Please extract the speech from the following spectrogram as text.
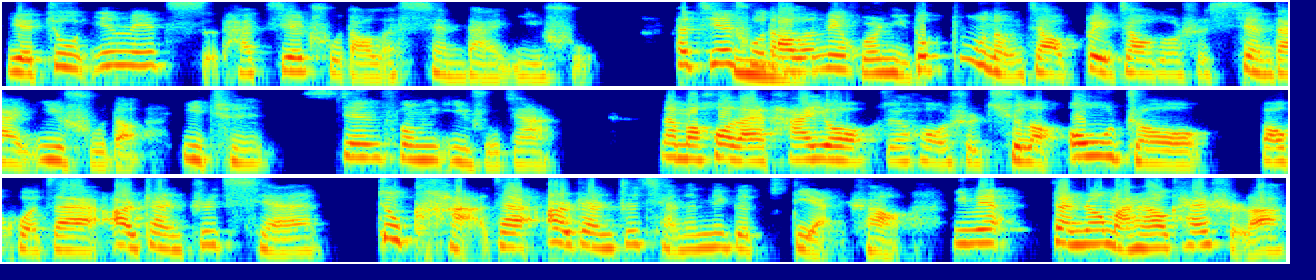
也就因为此，他接触到了现代艺术。他接触到了那会儿你都不能叫被叫做是现代艺术的一群先锋艺术家，那么后来他又最后是去了欧洲，包括在二战之前就卡在二战之前的那个点上，因为战争马上要开始了，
